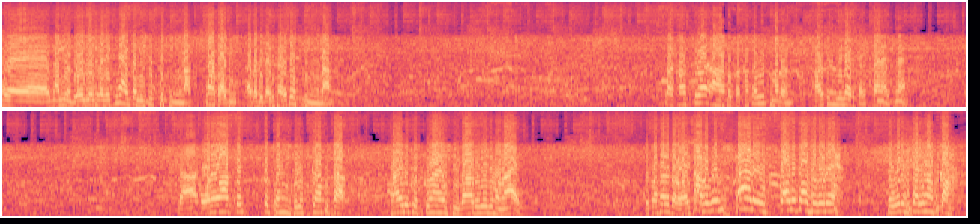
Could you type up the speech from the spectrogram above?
えー、投げの同乗ができないとミスって死にます。その後、あとビタリされて死にます。さあ、柏、ああ、そっか、笠木まだ相手の上があるから使えないですね。さあ、これはちょっとキャニー苦しくなってた。体力少ないし、ガードゲージもない。溶かされたら終わり。さあ、そこに光る、光るか、そこで。そこで光りますか。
